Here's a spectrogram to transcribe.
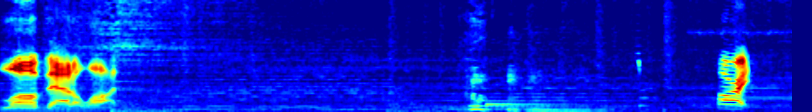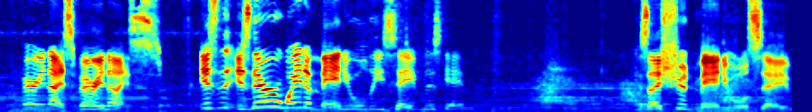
Love that a lot. All right. Very nice, very nice. Is, th is there a way to manually save this game? Because I should manual save.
